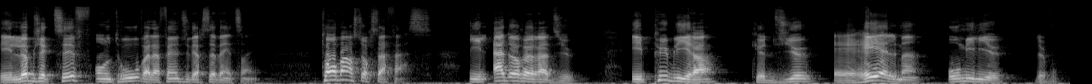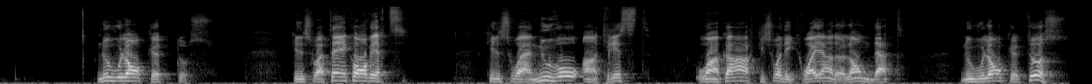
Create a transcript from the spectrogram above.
Et l'objectif, on le trouve à la fin du verset 25. Tombant sur sa face, il adorera Dieu et publiera que Dieu est réellement au milieu de vous. Nous voulons que tous, qu'ils soient inconvertis, qu'ils soient nouveaux en Christ, ou encore qu'ils soient des croyants de longue date, nous voulons que tous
